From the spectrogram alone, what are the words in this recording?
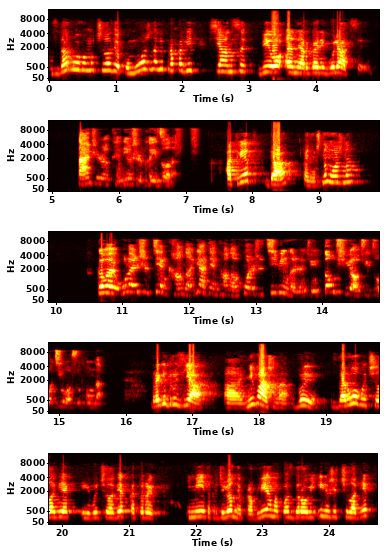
здоровому человеку можно ли проходить сеансы биоэнергорегуляции? Ответ – да, конечно, можно. 各位，无论是健康的、亚健康的，或者是疾病的人群，都需要去做经络疏通的。 Дорогие друзья, а, неважно, вы здоровый человек или вы человек, который имеет определенные проблемы по здоровью, или же человек,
